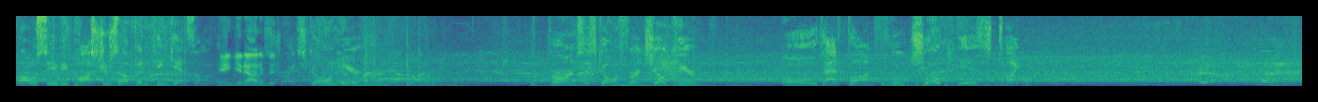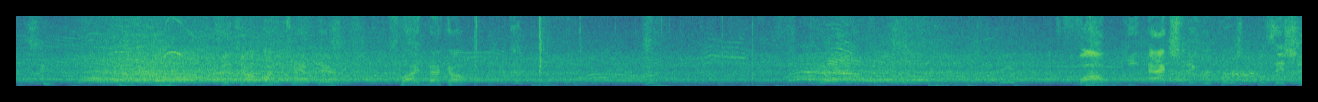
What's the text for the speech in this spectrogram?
Oh, we'll see if he postures up and can get some of Can't get out of it. strikes going here. Burns is going for a choke here. Oh, that Von Flue choke is tight. Good job by the champ there. Sliding back out. Wow, he actually reversed the position,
